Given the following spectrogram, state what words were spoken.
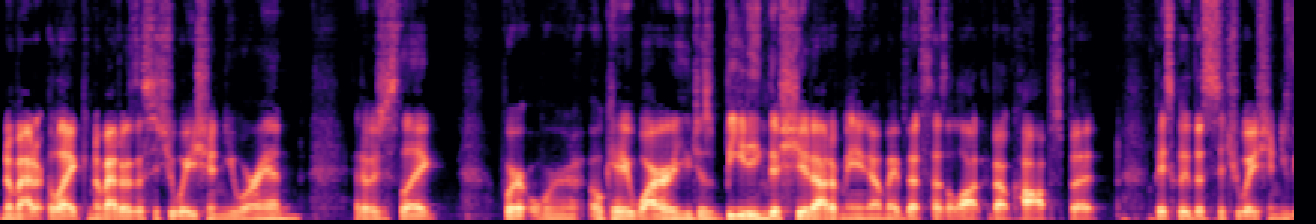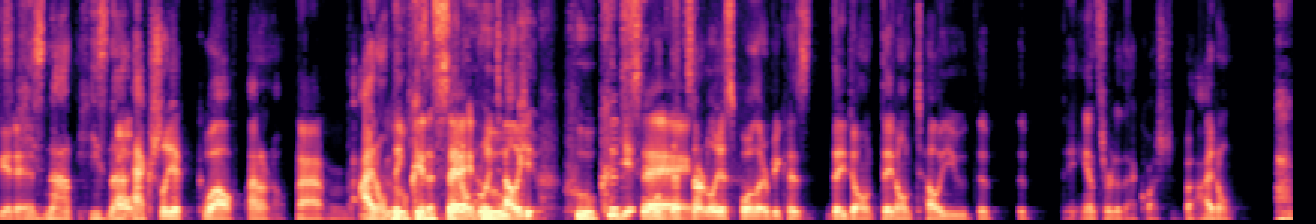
no matter like no matter the situation you were in and it was just like we're we're okay why are you just beating the shit out of me you know maybe that says a lot about cops but basically the situation you get in he's not he's not Oh. actually a well I don't know uh, I don't who think can he's- they say don't really who tell ca- you. who could Yeah, say well, that's not really a spoiler because they don't they don't tell you the, the the answer to that question. But I don't I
